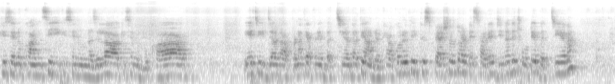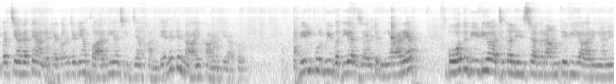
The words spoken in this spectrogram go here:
ਕਿਸੇ ਨੂੰ ਖਾਂਸੀ, ਕਿਸੇ ਨੂੰ ਨਜ਼ਲਾ, ਕਿਸੇ ਨੂੰ ਬੁਖਾਰ, ਇਹ ਚੀਜ਼ਾਂ ਦਾ ਆਪਣਾ ਤੇ ਆਪਣੇ ਬੱਚਿਆਂ ਦਾ ਧਿਆਨ ਰੱਖਿਆ ਕਰੋ। ਤੇ ਇੱਕ ਸਪੈਸ਼ਲ ਤੁਹਾਡੇ ਸਾਰੇ, ਜਿਨ੍ਹਾਂ ਦੇ ਛੋਟੇ ਬੱਚੇ ਆ ਨਾ, ਬੱਚਿਆਂ ਦਾ ਧਿਆਨ ਰੱਖਿਆ ਕਰੋ, ਜਿਹੜੀਆਂ ਬਾਹਰ ਦੀਆਂ ਚੀਜ਼ਾਂ ਖਾਂਦੇ ਨੇ ਤੇ ਨਾ ਹੀ ਖਾਣ ਦਿਆ ਕਰੋ। ਬਿਲਕੁਲ ਵੀ ਵਧੀਆ ਰਿਜ਼ਲਟ ਨਹੀਂ ਆ ਰਿਹਾ। ਬਹੁਤ ਵੀਡੀਓ ਅੱਜ ਕੱਲ ਇੰਸਟਾਗ੍ਰam ਤੇ ਵੀ ਆ ਰਹੀਆਂ ਨੇ,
